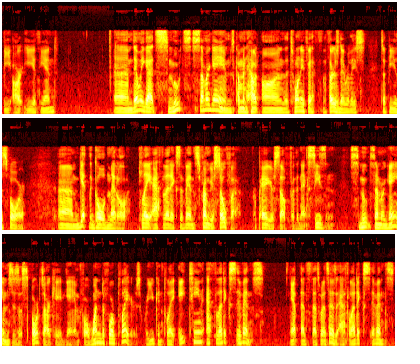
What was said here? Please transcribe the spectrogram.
B R E at the end. Um, then we got Smoots Summer Games coming out on the 25th, the Thursday release to PS4. Um, get the gold medal, play athletics events from your sofa, prepare yourself for the next season. Smoot Summer Games is a sports arcade game for 1 to 4 players where you can play 18 athletics events. Yep, that's that's what it says, athletics events.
